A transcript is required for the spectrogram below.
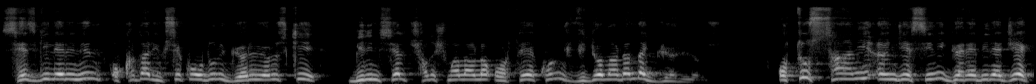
sezgilerinin o kadar yüksek olduğunu görüyoruz ki bilimsel çalışmalarla ortaya konmuş videolardan da görüyoruz. 30 saniye öncesini görebilecek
